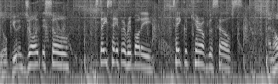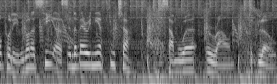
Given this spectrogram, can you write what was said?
We hope you enjoyed the show. Stay safe, everybody. Take good care of yourselves. And hopefully, we're gonna see us in the very near future somewhere around the globe.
